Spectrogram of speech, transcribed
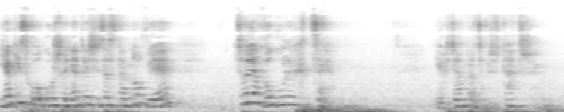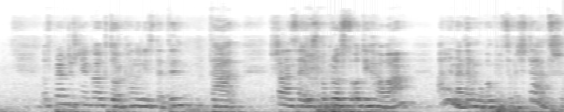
jakie są ogłoszenia, to ja się zastanowię, co ja w ogóle chcę. Ja chciałam pracować w teatrze. No wprawdzie już nie jako aktorka, no niestety, ta szansa już po prostu odjechała, ale nadal mogłam pracować w teatrze.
